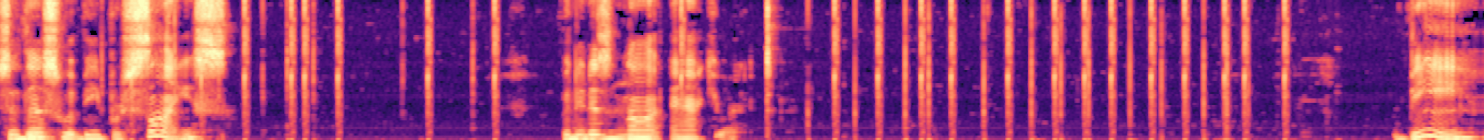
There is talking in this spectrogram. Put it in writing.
So this would be precise, but it is not accurate. B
